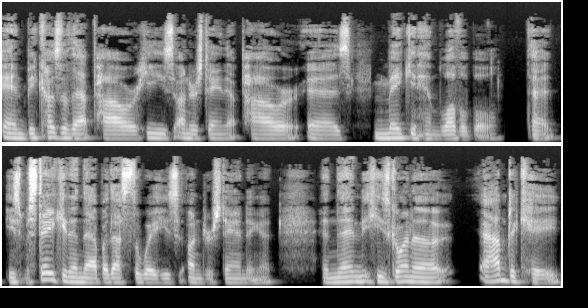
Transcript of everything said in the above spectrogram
And because of that power, he's understanding that power as making him lovable. That he's mistaken in that, but that's the way he's understanding it. And then he's going to abdicate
